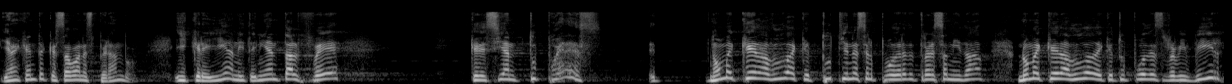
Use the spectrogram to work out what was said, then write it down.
Y eran gente que estaban esperando y creían y tenían tal fe que decían, tú puedes, no me queda duda que tú tienes el poder de traer sanidad. No me queda duda de que tú puedes revivir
